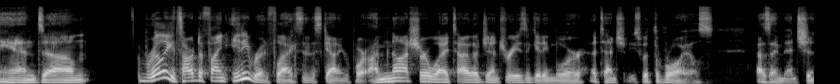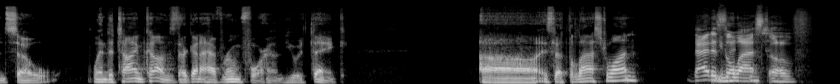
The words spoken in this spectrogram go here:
and um, really, it's hard to find any red flags in the scouting report. I'm not sure why Tyler Gentry isn't getting more attention. He's with the Royals, as I mentioned. So when the time comes, they're going to have room for him, you would think. Uh, is that the last one? That is You the mentioned- last of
